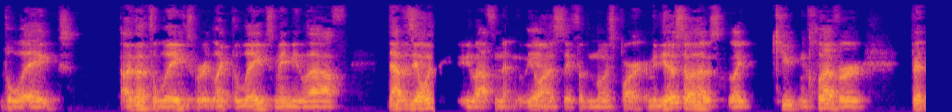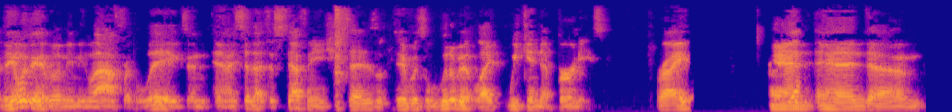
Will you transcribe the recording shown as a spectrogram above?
the legs. I thought the legs were like the legs made me laugh. That was the only thing that made me laugh in that movie, Yeah. honestly, for the most part. I mean the other stuff that was like cute and clever, but the only thing that really made me laugh were the legs. And and I said that to Stephanie, and she says it was a little bit like Weekend at Bernie's, right? And and um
